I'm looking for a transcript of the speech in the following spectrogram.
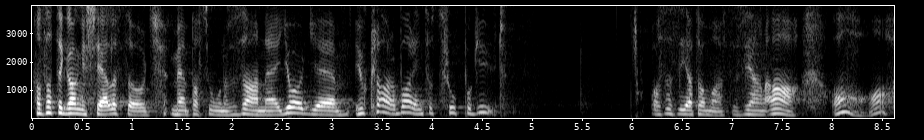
Han satt en gang i sjelesorg med en person og så sa han, jeg, eh, jeg klarer bare ikke å tro på Gud. Og så sier Thomas så sier han, ah, åh,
